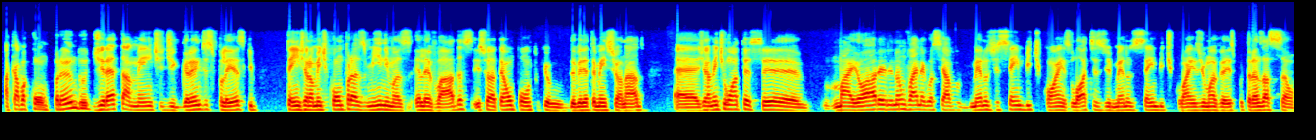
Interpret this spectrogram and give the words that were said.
acaba comprando diretamente de grandes players que tem geralmente compras mínimas elevadas. Isso é até um ponto que eu deveria ter mencionado é, geralmente um ATC maior, ele não vai negociar menos de 100 bitcoins, lotes de menos de 100 bitcoins de uma vez por transação.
